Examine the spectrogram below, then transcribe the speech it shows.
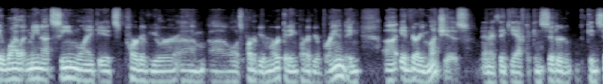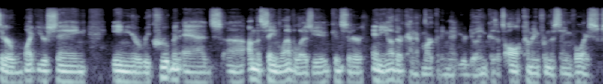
it, while it may not seem like it's part of your um, uh, well, it's part of your marketing, part of your branding, uh, it very much is. And I think you have to consider consider what you're saying in your recruitment ads uh, on the same level as you consider any other kind of marketing that you're doing because it's all coming from the same voice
